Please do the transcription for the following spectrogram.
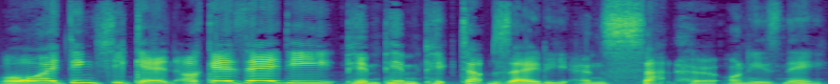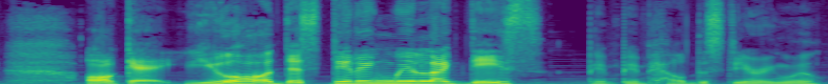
Oh, I think she can. Okay, Zadie. Pim Pim picked up Zadie and sat her on his knee. Okay, you hold the steering wheel like this. Pim Pim held the steering wheel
